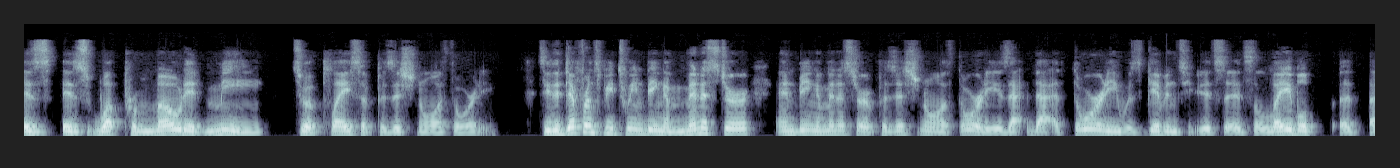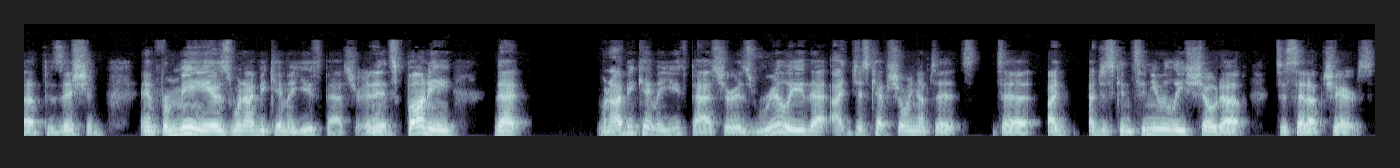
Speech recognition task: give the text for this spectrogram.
is is what promoted me to a place of positional authority. See, the difference between being a minister and being a minister of positional authority is that that authority was given to you. It's it's a labeled uh, uh, position. And for me, it was when I became a youth pastor. And it's funny that when I became a youth pastor, is really that I just kept showing up to to I I just continually showed up to set up chairs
